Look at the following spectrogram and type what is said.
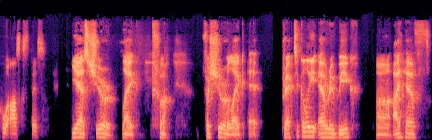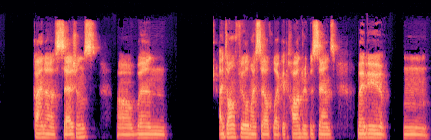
who asks this? Yes, sure. Like for, for sure. Like uh, practically every week, uh, I have kind of sessions uh, when I don't feel myself like at hundred percent. Maybe um,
